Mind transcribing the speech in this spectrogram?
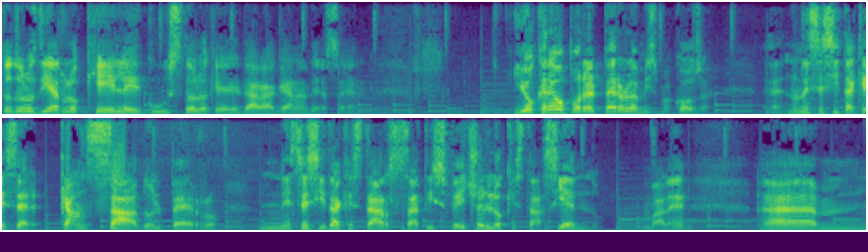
todos los días lo que le gusta lo que le da la gana de hacer. Yo creo por el perro la misma cosa. Eh, no necesita que ser cansado el perro, necesita que estar satisfecho en lo que está haciendo, ¿vale? Um,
